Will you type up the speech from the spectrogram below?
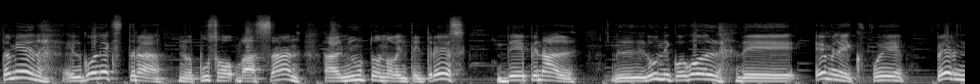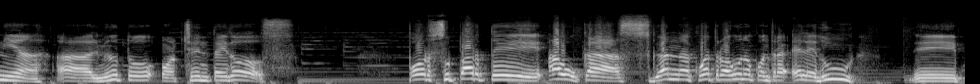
También el gol extra lo puso Bazán al minuto 93 de penal. El único gol de Emelec fue Pernia al minuto 82. Por su parte, Aucas gana 4 a 1 contra el Edu. Eh,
